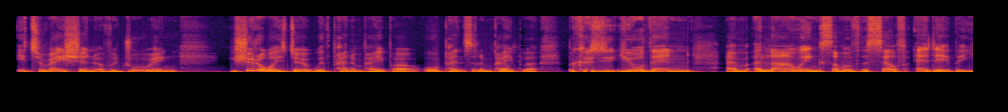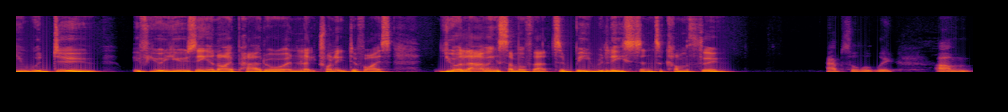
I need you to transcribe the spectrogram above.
iteration of a drawing, you should always do it with pen and paper or pencil and paper because you're then um, allowing some of the self edit that you would do if you're using an iPad or an electronic device. You're allowing some of that to be released and to come through. Absolutely. Um,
